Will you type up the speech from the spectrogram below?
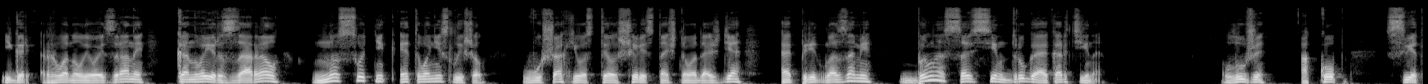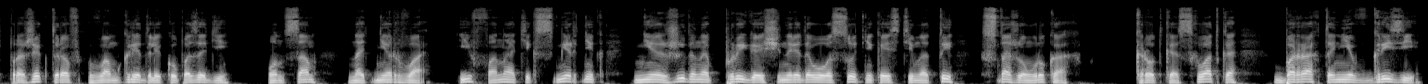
Игорь рванул его из раны, конвоир заорал, но сотник этого не слышал. В ушах его стоял шелест ночного дождя, а перед глазами была совсем другая картина. Лужи, окоп, свет прожекторов во мгле далеко позади. Он сам на дне рва. И фанатик-смертник, неожиданно прыгающий на рядового сотника из темноты с ножом в руках. Короткая схватка, барахтание в грязи.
